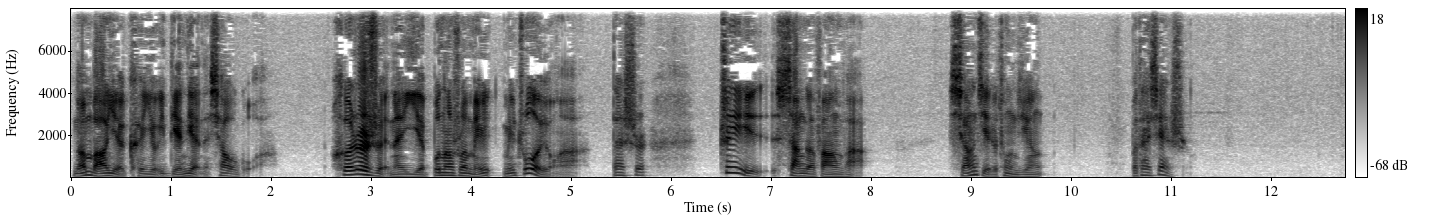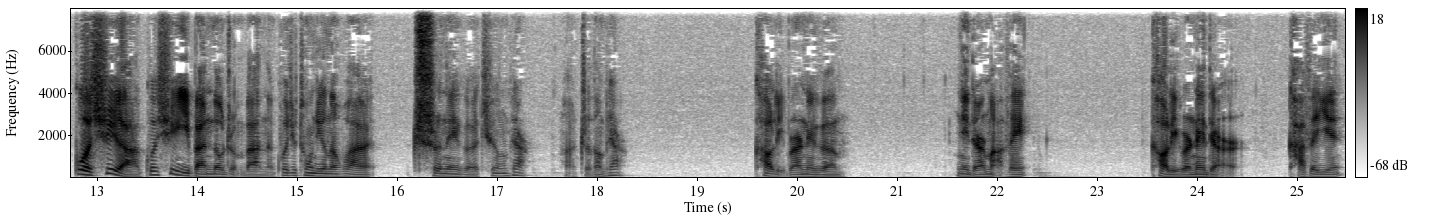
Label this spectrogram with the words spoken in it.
暖宝也可以有一点点的效果。喝热水呢，也不能说没没作用啊。但是这三个方法想解决痛经不太现实。过去啊，过去一般都怎么办呢？过去痛经的话，吃那个去痛片啊，止疼片靠里边那个那点吗啡。靠里边那点儿咖啡因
